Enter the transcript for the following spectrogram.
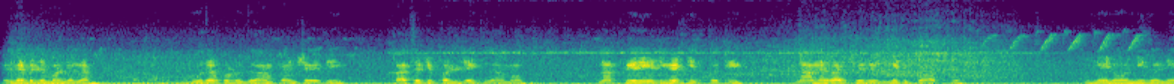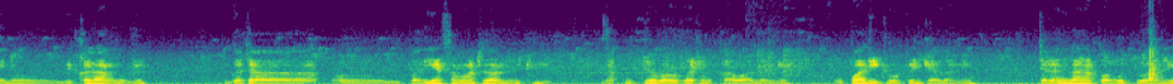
ఎల్లబెల్లి మండలం బూరపూడి గ్రామ పంచాయతీ కాసటిపల్లి గ్రామం. నా పేరు ఎలిగడ్డి తిరుపతి. నాన్నగారి పేరు ఎలిగడ్డి బాబు నేను నేను నేను వికలాంగుని. గత పదిహేను సంవత్సరాల నుంచి నాకు ఉద్యోగ అవకాశం కావాలని ఉపాధి చూపించాలని తెలంగాణ ప్రభుత్వాన్ని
